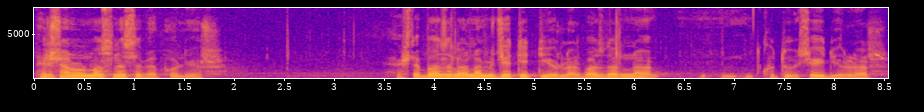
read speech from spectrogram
perişan olmasına sebep oluyor. İşte bazılarına müceddit diyorlar, bazılarına kutu şey diyorlar,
